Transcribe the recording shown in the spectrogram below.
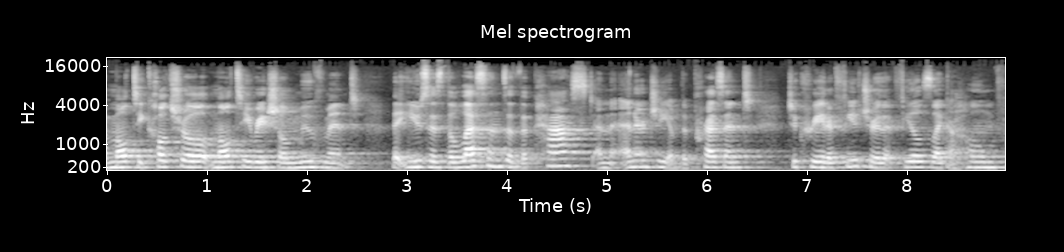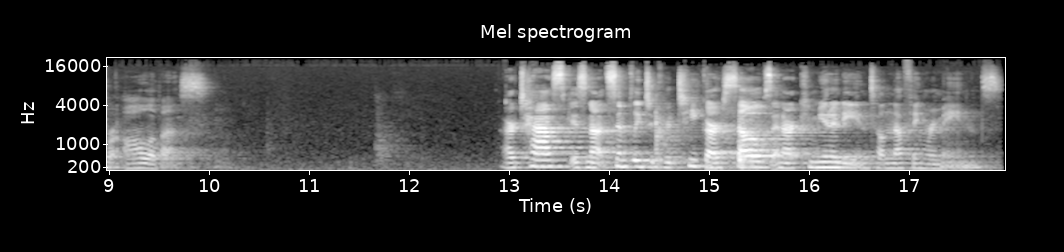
A multicultural, multiracial movement that uses the lessons of the past and the energy of the present to create a future that feels like a home for all of us. Our task is not simply to critique ourselves and our community until nothing remains.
